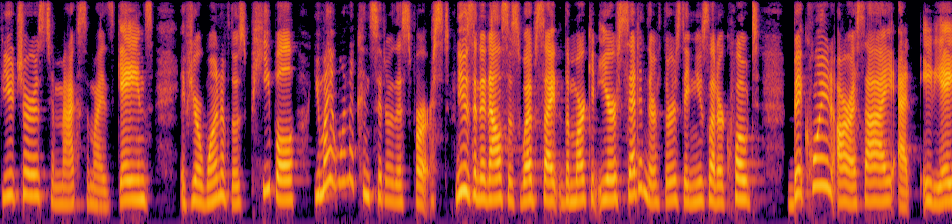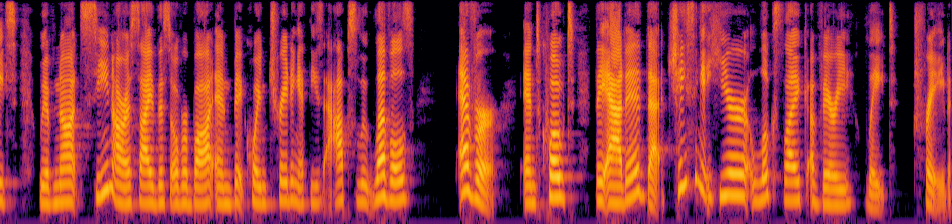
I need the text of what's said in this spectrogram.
futures to maximize gains. If you're one of those people, you might want to consider this first. News and analysis website The Market Ear said in their Thursday newsletter, quote, Bitcoin RSI at 88. We have not seen RSI this overbought and Bitcoin trading at these absolute levels ever. End quote. They added that chasing it here looks like a very late trade.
